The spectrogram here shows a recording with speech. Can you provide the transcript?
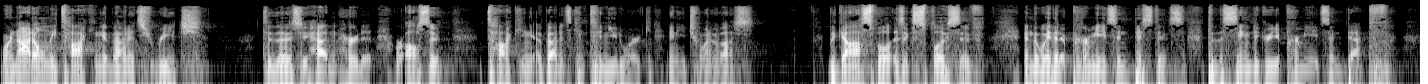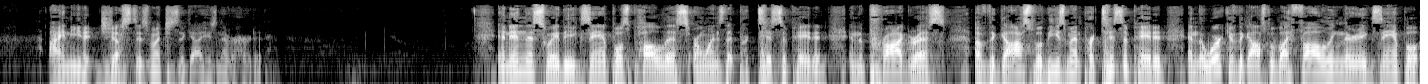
we're not only talking about its reach to those who hadn't heard it, we're also talking about its continued work in each one of us. The gospel is explosive in the way that it permeates in distance to the same degree it permeates in depth. I need it just as much as the guy who's never heard it. And in this way, the examples Paul lists are ones that participated in the progress of the gospel. These men participated in the work of the gospel by following their example,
